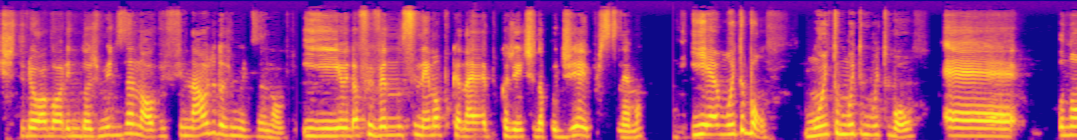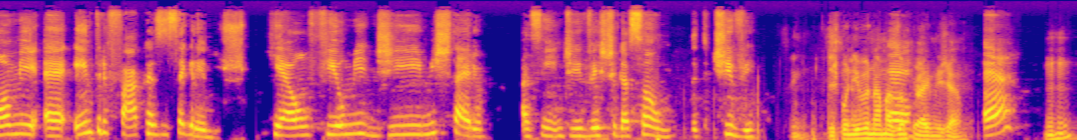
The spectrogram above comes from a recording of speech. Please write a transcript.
que estreou agora em 2019, final de 2019. E eu ainda fui ver no cinema, porque na época a gente ainda podia ir pro cinema. E é muito bom. Muito, muito, muito bom. É, O nome é Entre Facas e Segredos, que é um filme de mistério, assim, de investigação, detetive. Sim. Disponível na Amazon Prime já. É? Uhum.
